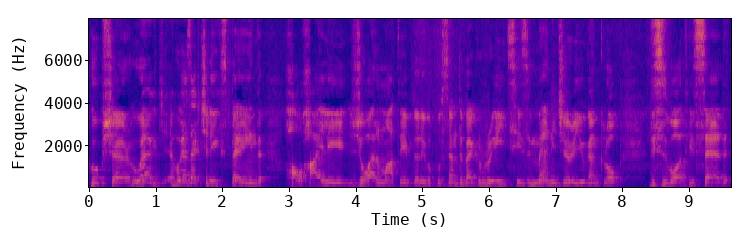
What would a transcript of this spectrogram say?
Hubscher who, who has actually explained how highly Joel Matip, the Liverpool centre-back, rates his manager Jurgen Klopp. This is what he said.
